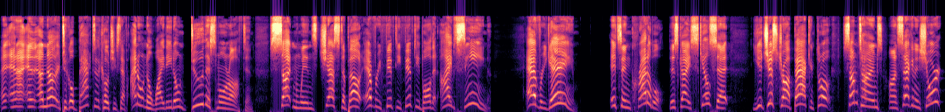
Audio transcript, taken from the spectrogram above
And, I, and another, to go back to the coaching staff, I don't know why they don't do this more often. Sutton wins just about every 50 50 ball that I've seen. Every game. It's incredible. This guy's skill set. You just drop back and throw, sometimes on second and short,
